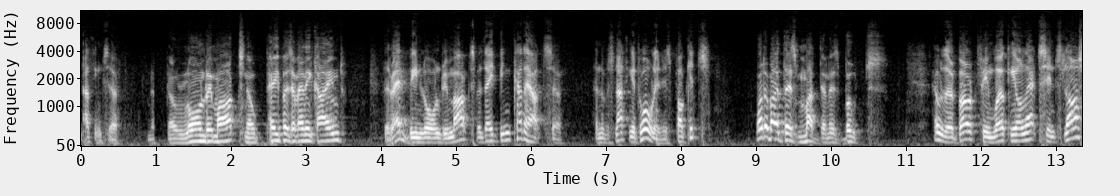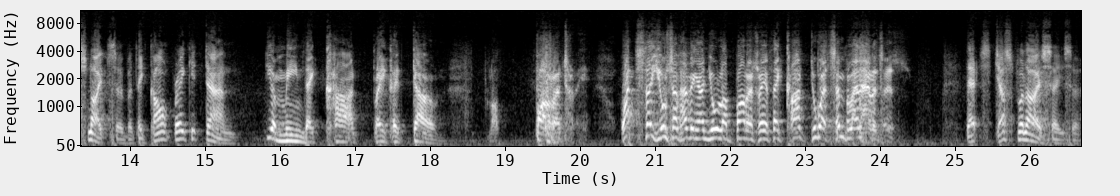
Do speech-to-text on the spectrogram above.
Nothing, sir. No, no laundry marks, no papers of any kind? There had been laundry marks, but they'd been cut out, sir. And there was nothing at all in his pockets. What about this mud in his boots? Oh, the laboratory been working on that since last night, sir, but they can't break it down. Do you mean they can't break it down? Laboratory? What's the use of having a new laboratory if they can't do a simple analysis? That's just what I say, sir.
